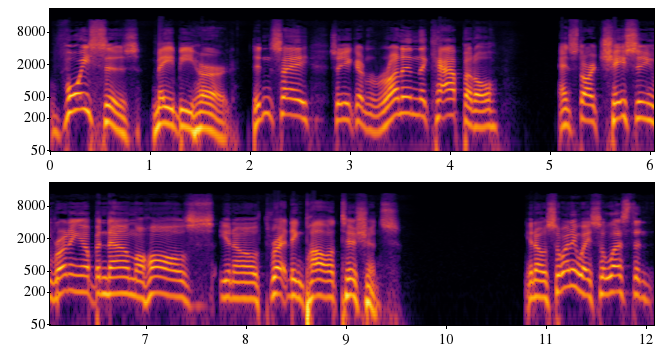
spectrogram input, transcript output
voices may be heard. Didn't say so you can run in the Capitol and start chasing, running up and down the halls, you know, threatening politicians. You know, so anyway, so less than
